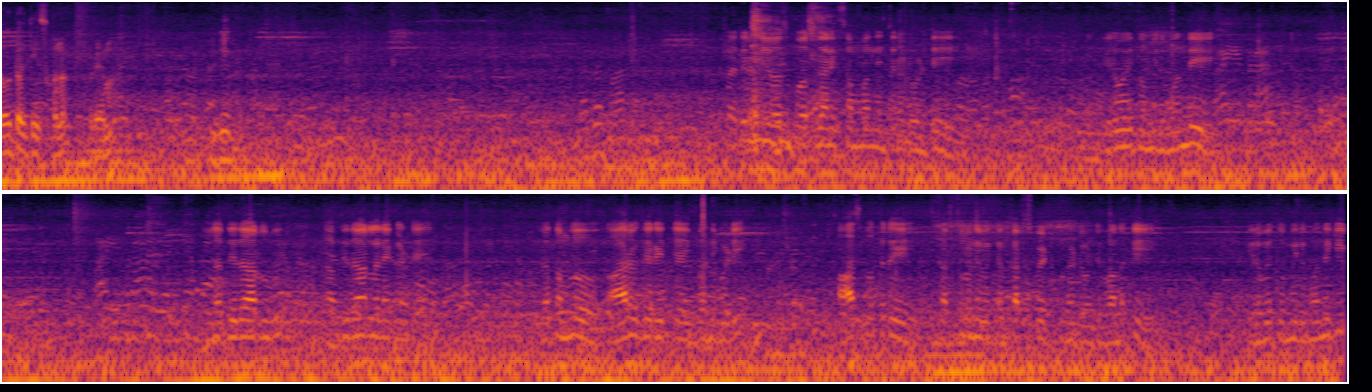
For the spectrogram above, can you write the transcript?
టోటల్ తీసుకున్నాం ఇప్పుడేమో. కదిరి నియోజకవర్గానికి సంబంధించినటువంటి ఇరవై తొమ్మిది మంది లబ్ధిదారులు లబ్ధిదారులు అనే కంటే గతంలో ఆరోగ్యరీత్యా ఇబ్బంది పడి ఆసుపత్రి ఖర్చుల నిమిత్తం ఖర్చు పెట్టుకున్నటువంటి వాళ్ళకి ఇరవై తొమ్మిది మందికి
